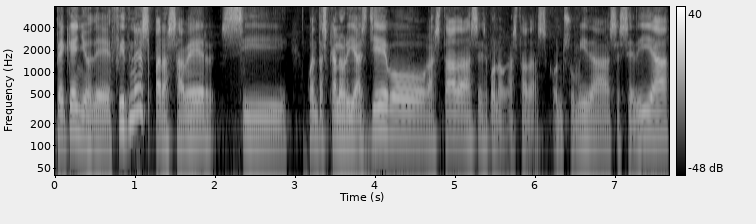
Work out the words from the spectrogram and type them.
pequeño de fitness para saber si cuántas calorías llevo gastadas, bueno, gastadas, consumidas ese día,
